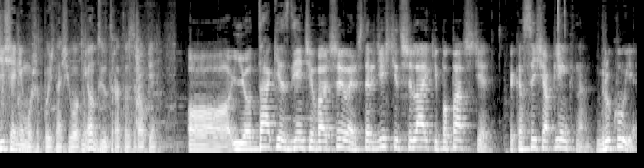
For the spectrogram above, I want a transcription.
dzisiaj nie muszę pójść na siłownię, od jutra to zrobię. O, i o takie zdjęcie walczyłem. 43 lajki, popatrzcie. Jaka Sysia piękna, drukuje.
